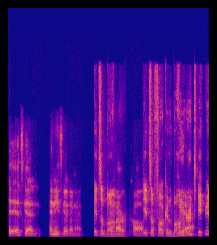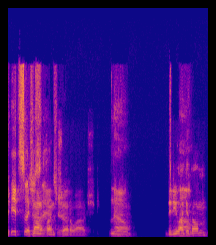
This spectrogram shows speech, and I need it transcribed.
It- it's good, and he's good in it. It's a bummer. If I bummer. recall, It's a fucking bummer, Yeah. dude. It's such it's not a sad fun show. to watch. No. Yeah. Did you like Um, it, Dalton?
